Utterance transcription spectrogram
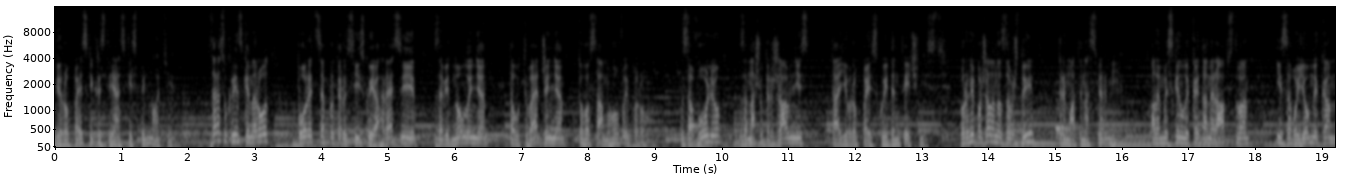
в європейській християнській спільноті. Зараз український народ бореться проти російської агресії за відновлення та утвердження того самого вибору, за волю, за нашу державність та європейську ідентичність. Вороги бажали нас завжди тримати нас в ярмі, але ми скинули кайдани рабства і завойовникам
